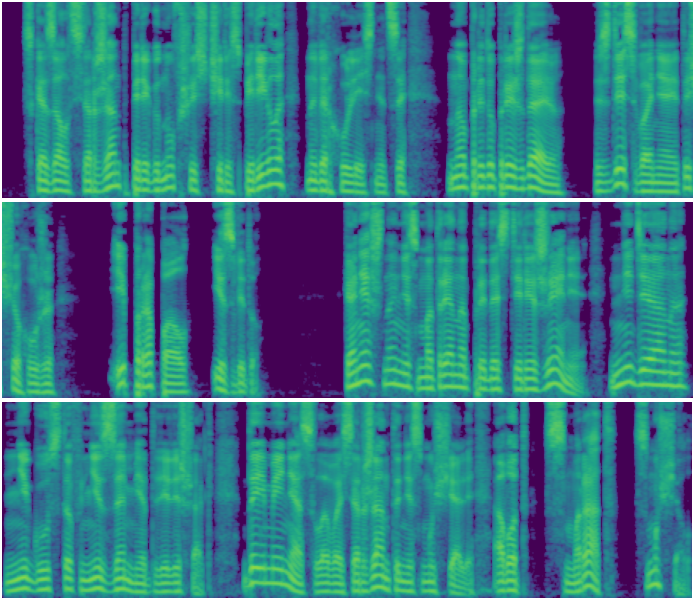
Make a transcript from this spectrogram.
— сказал сержант, перегнувшись через перила наверху лестницы. «Но предупреждаю, здесь воняет еще хуже». И пропал из виду. Конечно, несмотря на предостережение, ни Диана, ни Густав не замедлили шаг. Да и меня слова сержанта не смущали, а вот смрад смущал.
